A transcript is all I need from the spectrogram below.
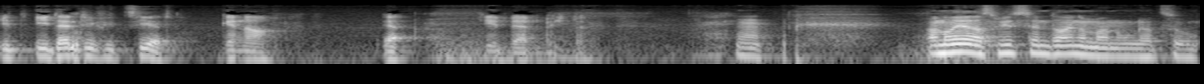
identifiziert. genau, Ja. identifiziert werden möchte. Hm. Andreas, wie ist denn deine Meinung dazu?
